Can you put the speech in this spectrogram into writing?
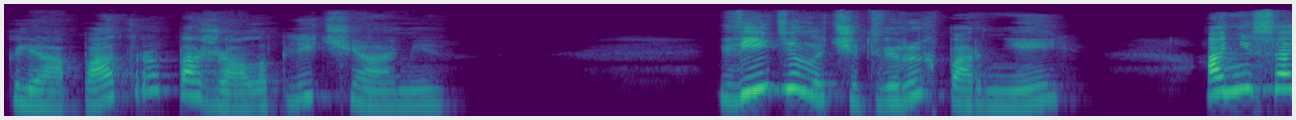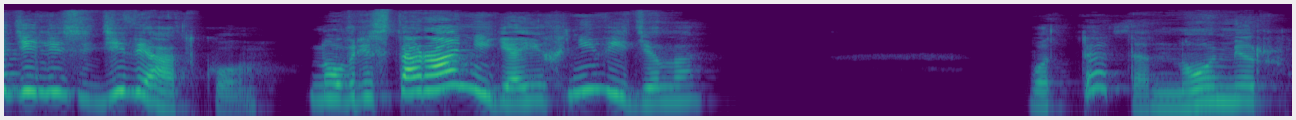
Клеопатра пожала плечами. Видела четверых парней. Они садились в девятку, но в ресторане я их не видела. Вот это номер!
